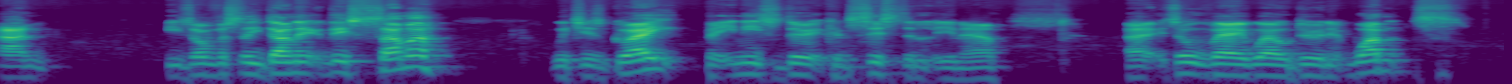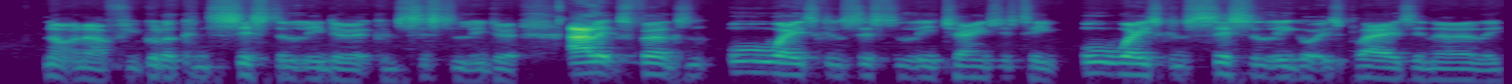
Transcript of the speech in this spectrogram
And he's obviously done it this summer which is great, but he needs to do it consistently now. Uh, it's all very well doing it once, not enough. You've got to consistently do it, consistently do it. Alex Ferguson always consistently changed his team, always consistently got his players in early,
